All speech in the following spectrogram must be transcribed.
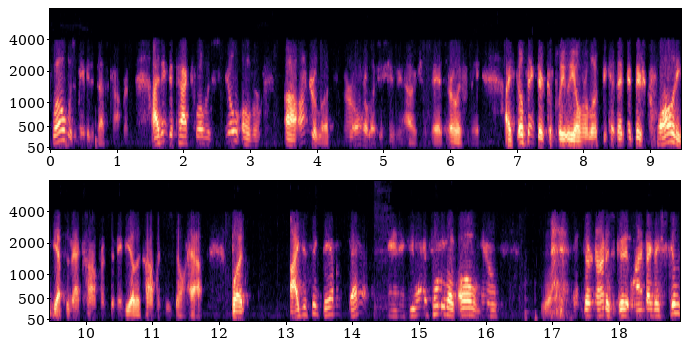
Twelve was maybe the best conference. I think the Pac-12 is still over uh, underlooked or overlooked. Excuse me, how I should say it. it's early for me. I still think they're completely overlooked because I think there's quality depth in that conference that maybe other conferences don't have. But I just think Bama's better. And if you want to tell me like, oh, you know, they're not as good at linebacker, they still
